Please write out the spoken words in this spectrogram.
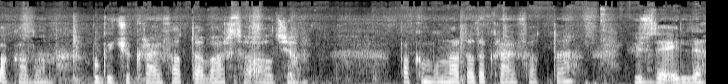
Bakalım bu küçük rayfat da varsa alacağım. Bakın bunlarda da Krayfat'ta yüzde elli.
